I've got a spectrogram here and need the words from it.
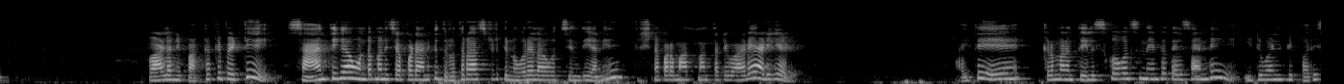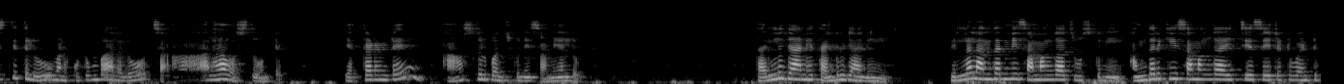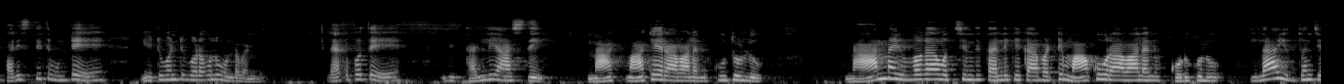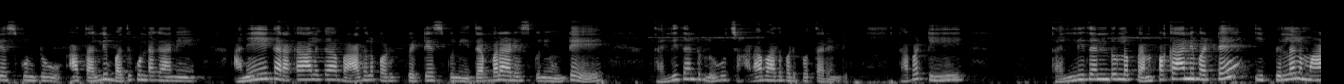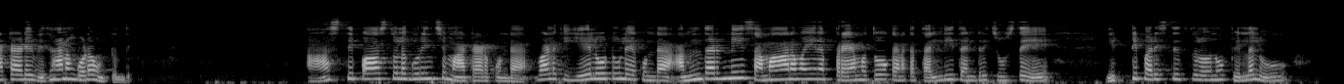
వాళ్ళని పక్కకి పెట్టి శాంతిగా ఉండమని చెప్పడానికి ధృతరాష్ట్రుడికి నోరెలా వచ్చింది అని కృష్ణ పరమాత్మ అంతటి వాడే అడిగాడు. అయితే ఇక్కడ మనం తెలుసుకోవాల్సింది ఏంటో తెలుసా అండి? ఇటువంటి పరిస్థితులు మన కుటుంబాలలో చాలా వస్తూ ఉంటాయి. ఎక్కడంటే ఆస్తులు పంచుకునే సమయంలో. తల్లి కానీ తండ్రి కానీ పిల్లలందరినీ సమంగా చూసుకుని అందరికీ సమంగా ఇచ్చేసేటటువంటి పరిస్థితి ఉంటే ఎటువంటి గొడవలు ఉండవండి. లేకపోతే ఇది తల్లి ఆస్తి నా మాకే రావాలని కూతుళ్ళు నాన్న ఇవ్వగా వచ్చింది తల్లికి కాబట్టి మాకు రావాలని కొడుకులు ఇలా యుద్ధం చేసుకుంటూ ఆ తల్లి బతికుండగానే అనేక రకాలుగా బాధలు పడు పెట్టేసుకుని దెబ్బలాడేసుకుని ఉంటే తల్లిదండ్రులు చాలా బాధపడిపోతారండి. కాబట్టి తల్లిదండ్రుల పెంపకాన్ని బట్టే ఈ పిల్లలు మాట్లాడే విధానం కూడా ఉంటుంది. ఆస్తిపాస్తుల గురించి మాట్లాడకుండా వాళ్ళకి ఏ లోటు లేకుండా అందరినీ సమానమైన ప్రేమతో కనుక తల్లి తండ్రి చూస్తే ఎట్టి పరిస్థితుల్లోనూ పిల్లలు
